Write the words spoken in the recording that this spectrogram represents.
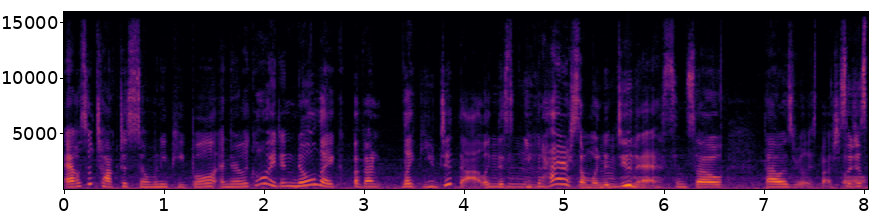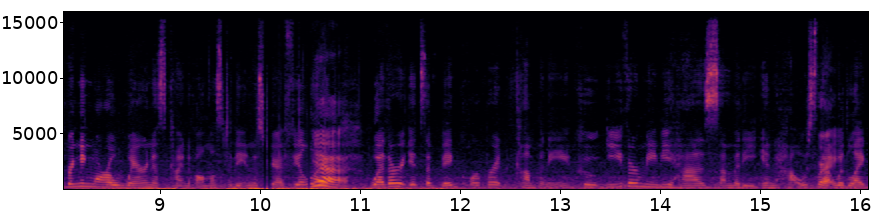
I also talked to so many people and they're like, oh, I didn't know like event, like you did that. Like this, you mm-hmm. could hire someone to do mm-hmm. this. And so that was really special. So just bringing more awareness kind of almost to the industry. I feel like Yeah. whether it's a big corporate company who either maybe has somebody in house that would like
